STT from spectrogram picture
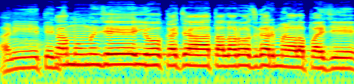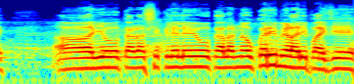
आणि ते काम म्हणजे युवकाच्या हाताला रोजगार मिळाला पाहिजे. अं, युवकाला शिकलेल्या युवकाला नोकरी मिळाली पाहिजे.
